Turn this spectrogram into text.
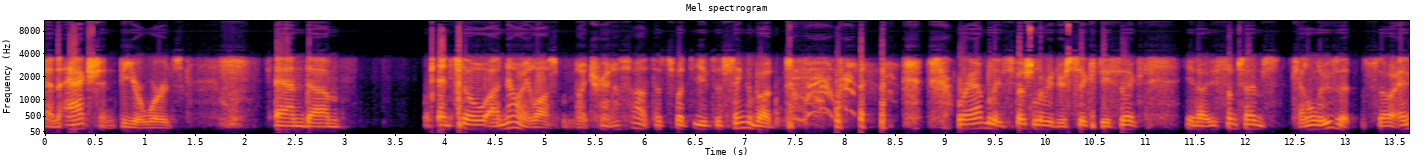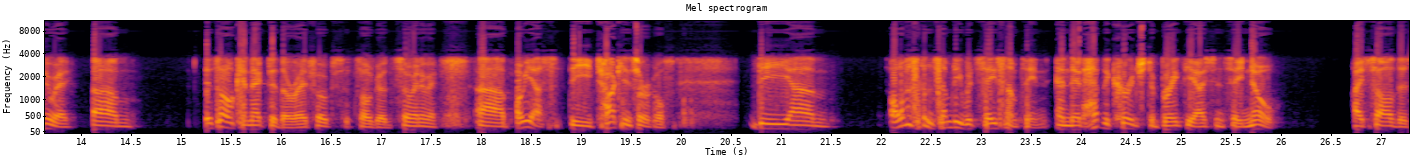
and action be your words. And um, and so uh, now I lost my train of thought. That's what you just sing about. Rambling, especially when you're 66, you know, you sometimes kind of lose it. So anyway, um, it's all connected, though, right, folks? It's all good. So anyway, uh, oh yes, the talking circles. The um, all of a sudden somebody would say something, and they'd have the courage to break the ice and say, "No, I saw this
